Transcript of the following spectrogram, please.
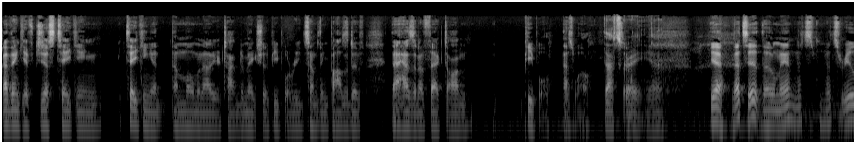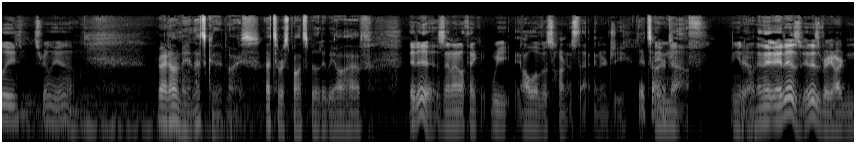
I think if just taking taking a, a moment out of your time to make sure that people read something positive, that has an effect on people as well. That's So- great. Yeah. Yeah, that's it though, man. That's that's really that's really it. Right on, man. That's good advice. That's a responsibility we all have. It is, and I don't think we all of us harness that energy It's hard. enough. You know, Yeah. and it, it is it is very hard. And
